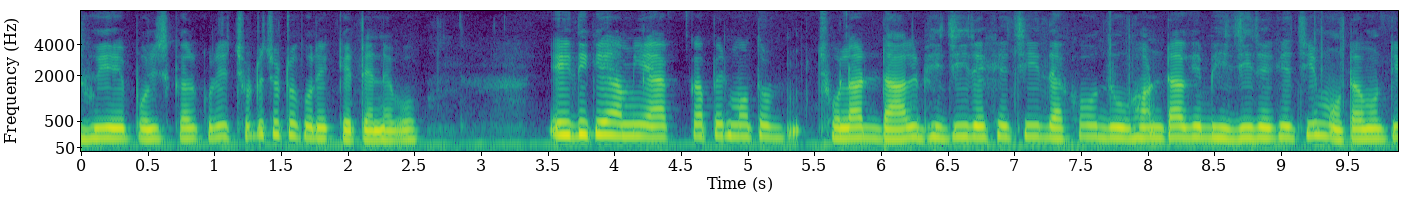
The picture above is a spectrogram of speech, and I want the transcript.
ধুয়ে পরিষ্কার করে ছোট ছোট করে কেটে নেব। এইদিকে আমি এক কাপের মতো ছোলার ডাল ভিজিয়ে রেখেছি। দেখো, দু ঘণ্টা আগে ভিজিয়ে রেখেছি, মোটামুটি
